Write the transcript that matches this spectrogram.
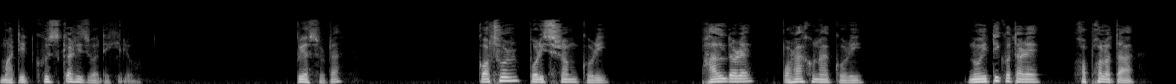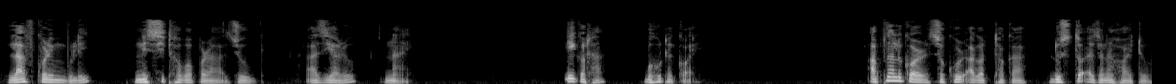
মাটিত খোজকাঢ়ি যোৱা দেখিলো। প্ৰিয় শ্ৰোতা কঠোৰ পৰিশ্ৰম কৰি ভালদৰে পঢ়া শুনা কৰি নৈতিকতাৰে সফলতা লাভ কৰিম বুলি নিশ্চিত হ'ব পৰা যুগ আজি আৰু নাই। এই কথা বহুতে কয়। আপোনালোকৰ চকুৰ আগত থকা দুষ্ট এজনে হয়তো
